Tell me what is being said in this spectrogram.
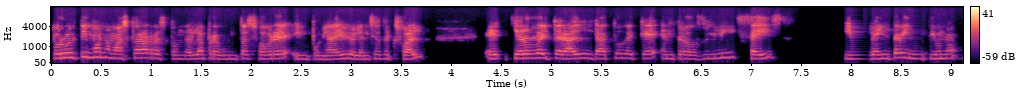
Por último, nomás para responder la pregunta sobre impunidad y violencia sexual, eh, quiero reiterar el dato de que entre 2006 y 2021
